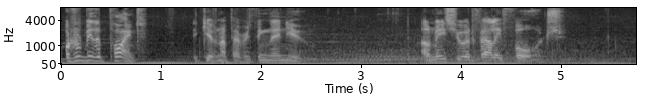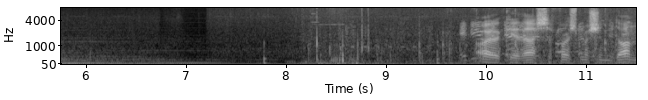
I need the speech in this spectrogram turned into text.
What would be the point? They'd given up everything they knew. I'll meet you at Valley Forge. Okay, that's the first mission done.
